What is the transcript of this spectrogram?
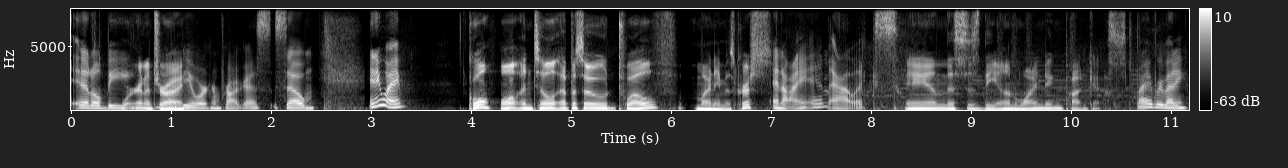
it'll be We're gonna try. Be a work in progress. So anyway, Cool. Well, until episode 12, my name is Chris, and I am Alex. and this is the Unwinding Podcast. Bye everybody.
